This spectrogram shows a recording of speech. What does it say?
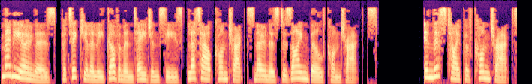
Many owners, particularly government agencies, let out contracts known as design-build contracts. In this type of contract,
